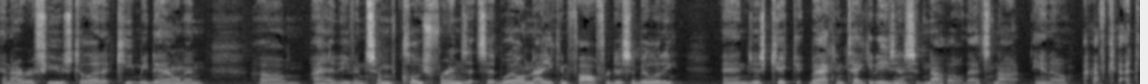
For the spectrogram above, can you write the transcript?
and I refused to let it keep me down. And um, I had even some close friends that said, "Well, now you can file for disability and just kick it back and take it easy." And I said, "No, that's not. You know, I've got,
